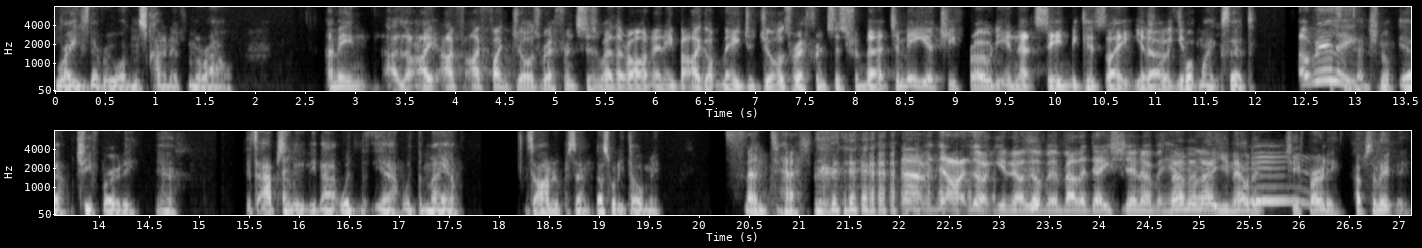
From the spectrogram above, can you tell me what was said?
raised everyone's kind of morale. I mean, uh, look, I, I I find Jaws references where there aren't any, but I got major Jaws references from that. To me, you're Chief Brody in that scene because, like, you know, you. what Mike said. Oh, It's really? intentional. Yeah, Chief Brody. Yeah, it's absolutely that with the- yeah with the mayor. It's hundred percent. That's what he told me. Fantastic. Um, no, look, you know, a little bit of validation over here. no, no, no. like, You nailed it, Chief Brody. Absolutely.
